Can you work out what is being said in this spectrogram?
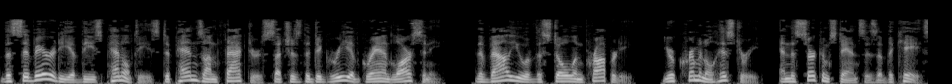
The severity of these penalties depends on factors such as the degree of grand larceny, the value of the stolen property, your criminal history, and the circumstances of the case.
